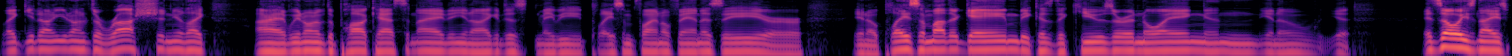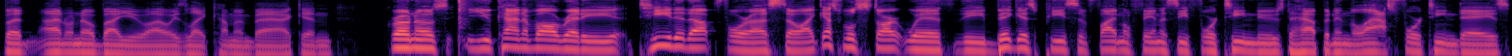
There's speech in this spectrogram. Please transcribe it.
Like you don't you don't have to rush, and you're like, all right, we don't have the podcast tonight. You know, I can just maybe play some Final Fantasy or you know play some other game because the queues are annoying, and you know, yeah, it's always nice. But I don't know about you. I always like coming back and. Kronos, you kind of already teed it up for us, so I guess we'll start with the biggest piece of Final Fantasy 14 news to happen in the last 14 days.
